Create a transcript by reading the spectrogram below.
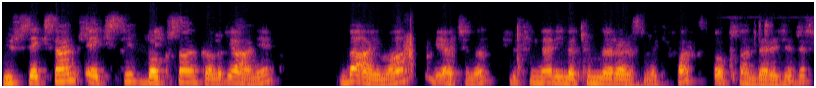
180 eksi 90 kalır. Yani daima bir açının bütünleriyle tümler arasındaki fark 90 derecedir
